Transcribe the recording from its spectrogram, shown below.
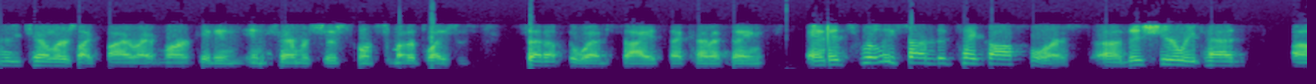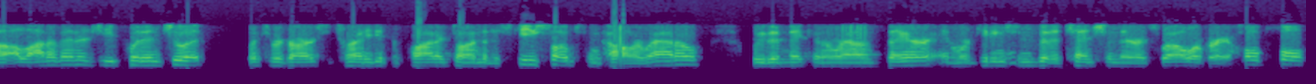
retailers like Bi-Rite Market in, in San Francisco and some other places, set up the website, that kind of thing. And it's really started to take off for us. Uh, this year we've had uh, a lot of energy put into it with regards to trying to get the product onto the ski slopes in Colorado. We've been making rounds there, and we're getting some good attention there as well. We're very hopeful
